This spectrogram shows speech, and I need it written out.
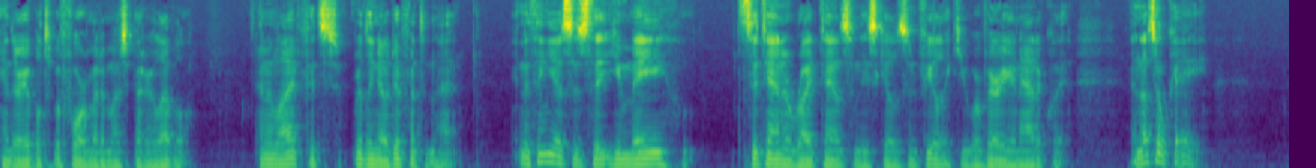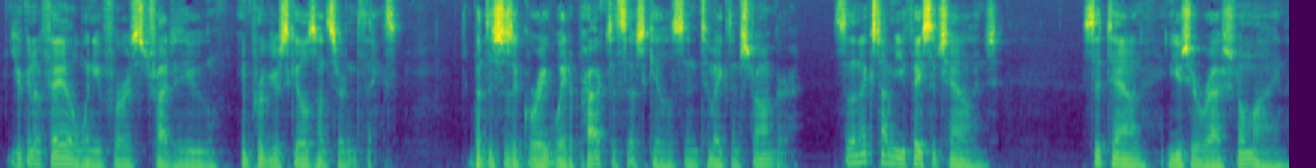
and they're able to perform at a much better level. And in life, it's really no different than that. And the thing is, is that you may sit down and write down some of these skills and feel like you are very inadequate. And that's okay. You're going to fail when you first try to improve your skills on certain things. But this is a great way to practice those skills and to make them stronger. So the next time you face a challenge, sit down and use your rational mind.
